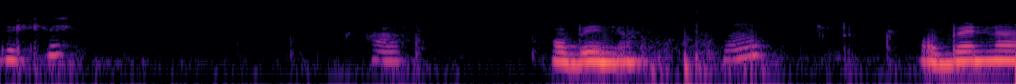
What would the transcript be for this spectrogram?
দেখি? হ্যাঁ। হবে না। হবে না।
